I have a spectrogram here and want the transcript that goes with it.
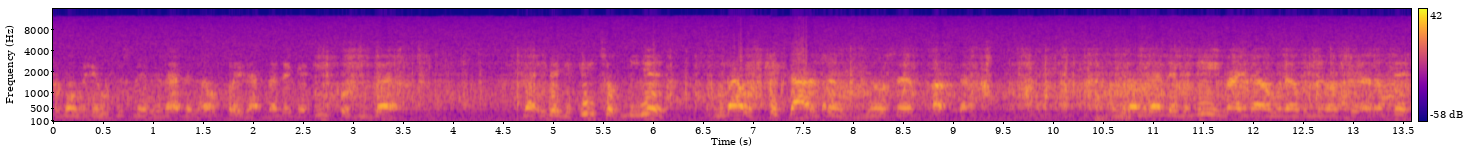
I'm over here with this nigga and that nigga. I don't play that. That nigga E put me down. That nigga E took me in when I was kicked out of Jersey. You know what I'm saying? Fuck that. So whatever that nigga need right now, whatever, you know what I'm saying? I'm it.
